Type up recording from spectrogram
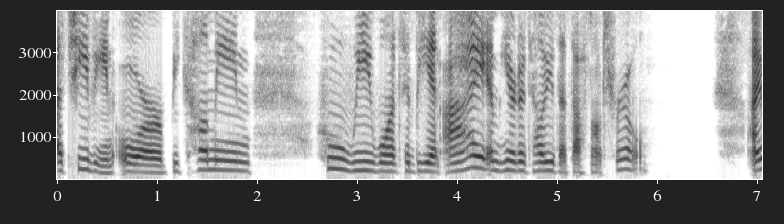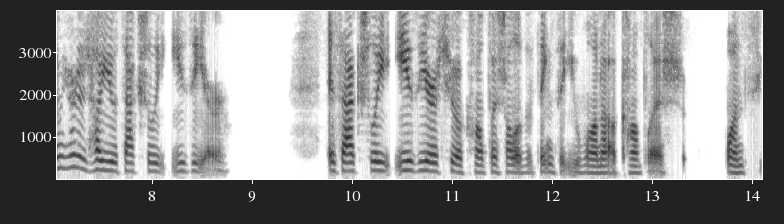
achieving or becoming who we want to be. And I am here to tell you that that's not true. I'm here to tell you it's actually easier. It's actually easier to accomplish all of the things that you want to accomplish once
